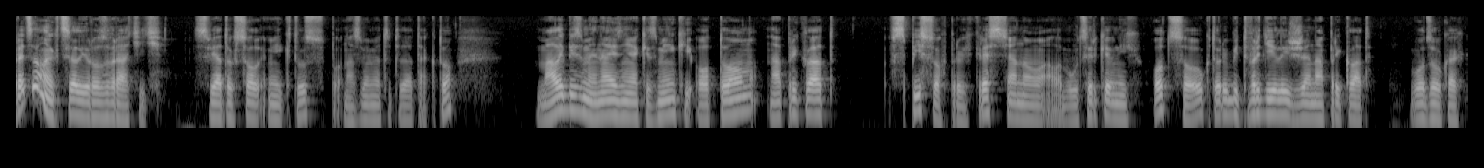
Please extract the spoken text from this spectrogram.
predsa len chceli rozvrátiť Sviatok Sol Invictus, nazvieme to teda takto, mali by sme nájsť nejaké zmienky o tom, napríklad v spisoch prvých kresťanov alebo u cirkevných otcov, ktorí by tvrdili, že napríklad v odzovkách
